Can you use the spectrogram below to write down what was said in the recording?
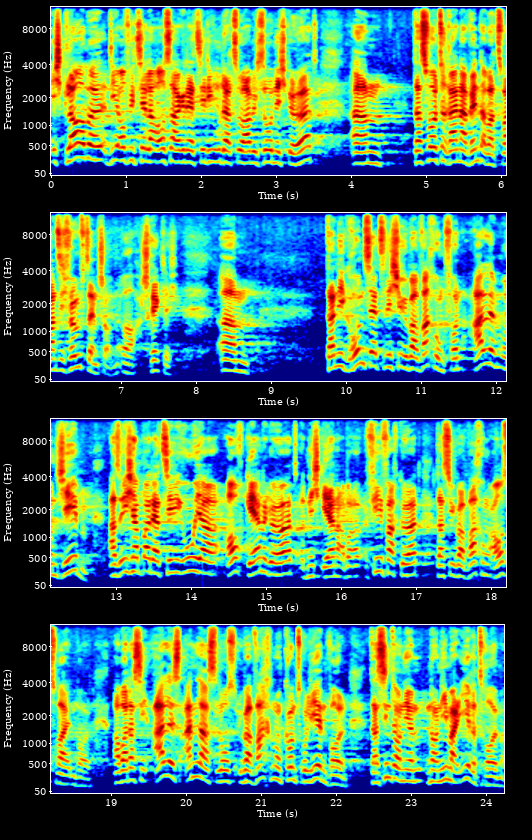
ich glaube, die offizielle Aussage der CDU dazu habe ich so nicht gehört. Ähm, das wollte Rainer Wendt aber 2015 schon. Oh, schrecklich. Ähm, dann die grundsätzliche Überwachung von allem und jedem. Also ich habe bei der CDU ja auch gerne gehört, nicht gerne, aber vielfach gehört, dass sie Überwachung ausweiten wollen. Aber dass sie alles anlasslos überwachen und kontrollieren wollen, das sind doch noch nie mal ihre Träume.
